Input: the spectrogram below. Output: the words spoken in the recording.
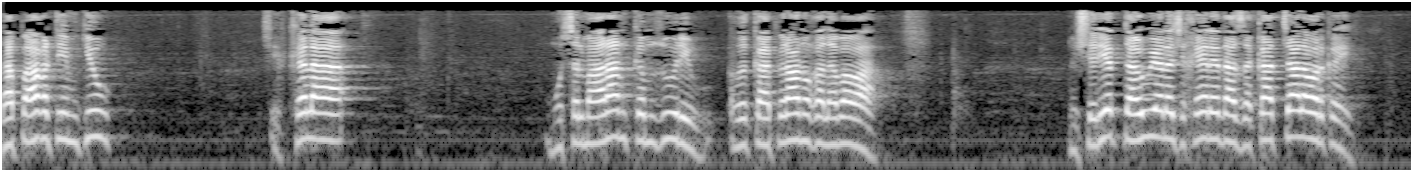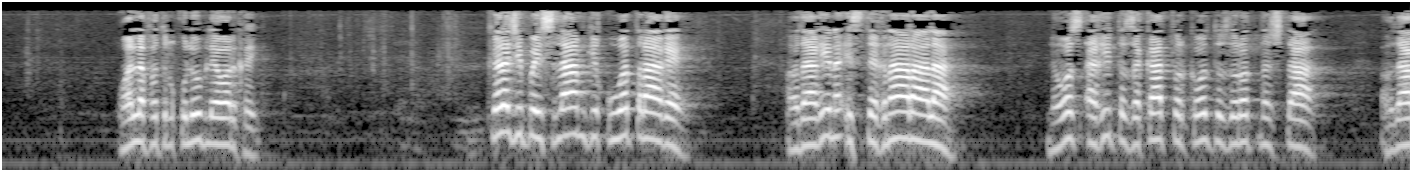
دا په هغه ټیم کې چې کله مسلمانان کمزوري او کافرانو غلبه وا نو شریعت دا ویل چې خیر دا زکات چاله ور کوي ولفت القلوب له ور کوي کله چې په اسلام کې قوت راغې او دا غینه استغنا رااله نو اوس هغه ته زکات ورکول ته ضرورت نشته او دا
